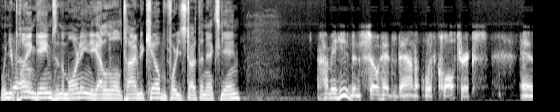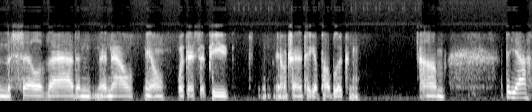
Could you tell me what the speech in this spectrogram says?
when you're playing games in the morning, you got a little time to kill before you start the next game. I mean, he's been so heads down with Qualtrics and the sale of that, and and now you know with SAP, you know, trying to take it public. And, um, but yeah,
